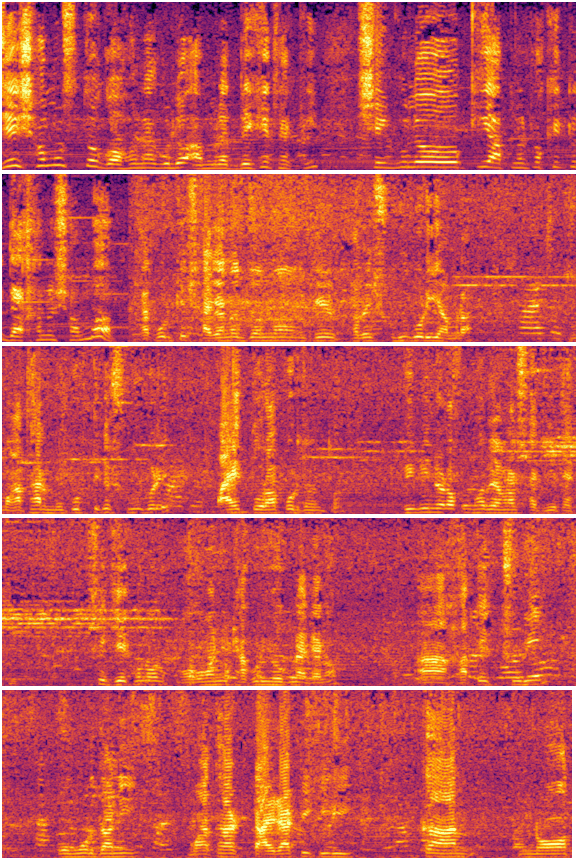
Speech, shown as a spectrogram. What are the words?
যে সমস্ত গহনাগুলো আমরা দেখে থাকি, সেগুলো কি আপনার পক্ষে একটু দেখানো সম্ভব? ঠাকুরকে সাজানোর জন্য যেভাবে শুরু করি আমরা, মাথার মুকুট থেকে শুরু করে পায়ের তোরা পর্যন্ত বিভিন্ন রকমভাবে আমরা সাজিয়ে থাকি। সে যে কোনো ভগবানের ঠাকুরই হোক না কেন হাতের চুড়ি, কোমরদানি, মাথার টায়রা টিকলি, কান, নথ,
